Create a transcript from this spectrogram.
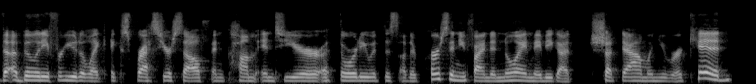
the ability for you to like express yourself and come into your authority with this other person you find annoying maybe got shut down when you were a kid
